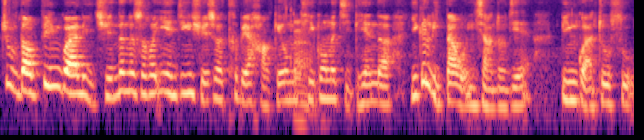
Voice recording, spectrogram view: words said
住到宾馆里去。那个时候燕京学社特别好，给我们提供了几天的一个礼拜，我印象中间宾馆住宿。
